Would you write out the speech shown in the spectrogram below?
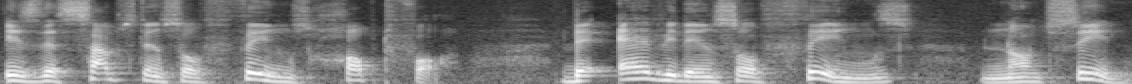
is the substance of things hoped for the evidence of things not seen.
